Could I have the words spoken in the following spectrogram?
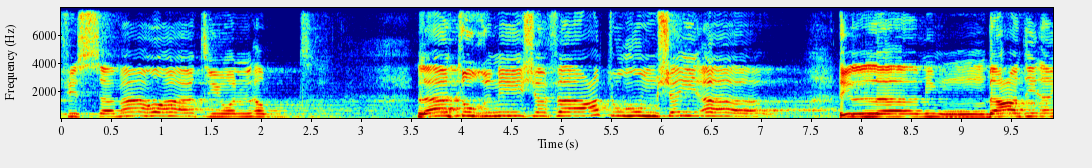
في السماوات والأرض لا تغني شفاعتهم شيئا. إلا من بعد أن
